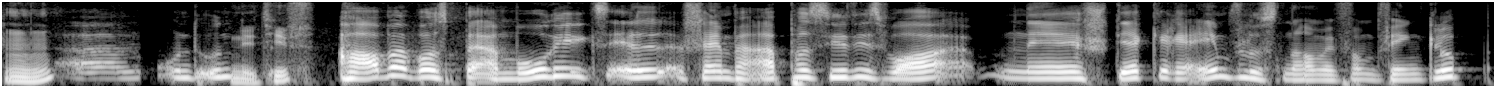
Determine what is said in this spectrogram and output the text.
Mhm. Ähm, und, und Definitiv. aber was bei Amore XL scheinbar auch passiert ist, war eine stärkere Einflussnahme vom Fanclub,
